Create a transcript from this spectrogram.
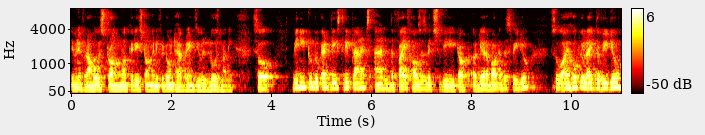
Even if Rahu is strong Mercury is strong and if you don't have brains you will lose money. So we need to look at these three planets and the five houses which we talked earlier about in this video. So I hope you like the video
